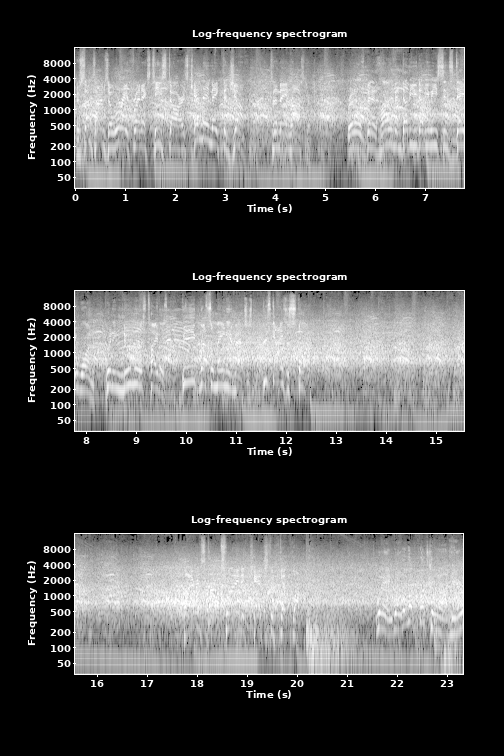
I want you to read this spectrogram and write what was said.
There's sometimes a worry for NXT stars. Can they make the jump to the main roster? Riddle has been at home in WWE since day one, winning numerous titles, big WrestleMania matches. This guy's a star. Byron, stop trying to catch the flip-flop. Wait, wait, what, what's going on here?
